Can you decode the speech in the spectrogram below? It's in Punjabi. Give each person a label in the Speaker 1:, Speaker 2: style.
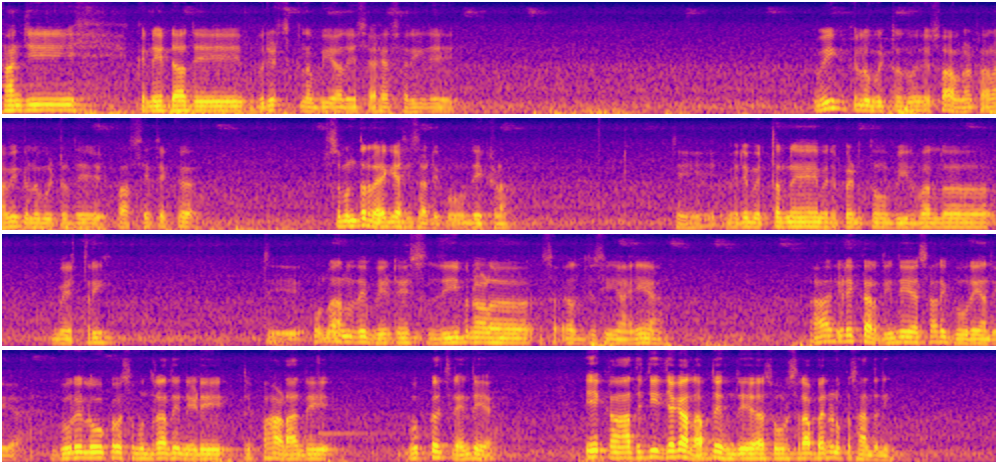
Speaker 1: ਹਾਂਜੀ, ਕੈਨੇਡਾ ਦੇ ਬ੍ਰਿਟਿਸ਼ ਕੋਲੰਬੀਆ ਦੇ ਸ਼ਹਿਰ ਸਰੀ ਦੇ 20 ਕਿਲੋਮੀਟਰ ਦੇ ਹਿਸਾਬ ਨਾਲ 18 20 ਕਿਲੋਮੀਟਰ ਦੇ ਪਾਸੇ ਤੇ ਇੱਕ ਸਮੁੰਦਰ ਰਹਿ ਗਿਆ ਸੀ ਸਾਡੇ ਕੋਲੋਂ ਦੇਖਣਾ। ਤੇ ਮੇਰੇ ਮਿੱਤਰ ਨੇ ਮੇਰੇ ਪਿੰਡ ਤੋਂ ਵੀਰਬਲ ਮੇਸਤਰੀ ਤੇ ਉਹਨਾਂ ਦੇ ਬੇਟੇ ਸੰਦੀਪ ਨਾਲ ਸ- ਅੱਜ ਅਸੀਂ ਆਏ ਆ ਆ ਜਿਹੜੇ ਘਰ ਦਿੰਦੇ ਆ, ਸਾਰੇ ਗੋਰਿਆਂ ਦੇ ਆ। ਗੋਰੇ ਲੋਕ ਸਮੁੰਦਰਾਂ ਦੇ ਨੇੜੇ ਤੇ ਪਹਾੜਾਂ ਦੇ ਬੁੱਕਲ 'ਚ ਰਹਿੰਦੇ ਆ। ਇਹ ਕਾਂਤ ਜੀ ਜਗ੍ਹਾ ਲੱਭਦੇ ਹੁੰਦੇ ਆ, ਸੋਰ ਸਰਾਬਾ ਇਹਨਾਂ ਨੂੰ ਪਸੰਦ ਨਹੀਂ।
